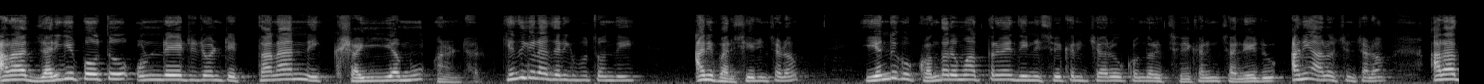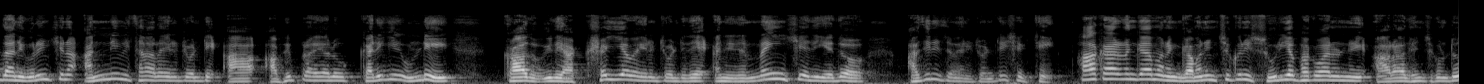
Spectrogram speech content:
అలా జరిగిపోతూ ఉండేటటువంటి తనాన్ని క్షయము అని అంటారు. ఎందుకు ఇలా జరిగిపోతుంది? అని పరిశీలించడం. ఎందుకు కొందరు మాత్రమే దీన్ని స్వీకరించారు కొందరు స్వీకరించలేదు అని ఆలోచించడం. అలా దాని గురించిన అన్ని విధాలైనటువంటి ఆ అభిప్రాయాలు కలిగి ఉండి కాదు ఇది అక్షయ్యమైనటువంటిదే అని నిర్ణయించేది ఏదో అది నిజమైనటువంటి శక్తి. ఆ కారణంగా మనం గమనించుకుని సూర్యభగవాను ఆరాధించుకుంటూ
